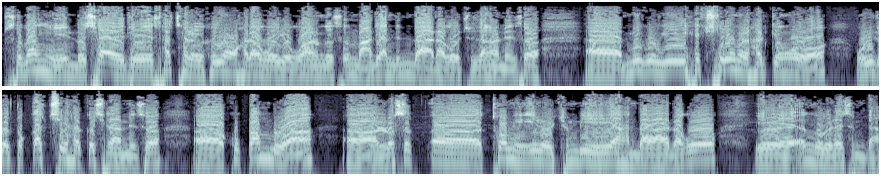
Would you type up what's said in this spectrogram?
서방이 러시아에 대해 사찰을 허용하라고 요구하는 것은 말이 안 된다라고 주장하면서 어, 미국이 핵실험을 할 경우 우리도 똑같이 할 것이라면서 어, 국방부와 어, 로스, 어, 톰이 이를 준비해야 한다라고, 예, 언급을 했습니다.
